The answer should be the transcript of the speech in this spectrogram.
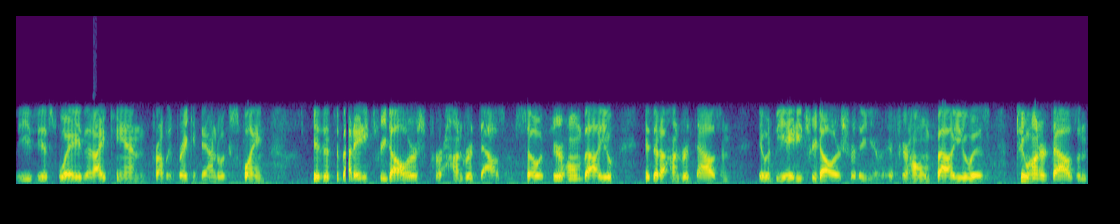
The easiest way that I can probably break it down to explain is it's about $83 per 100,000. So if your home value is at 100,000, it would be $83 for the year. If your home value is 200,000,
